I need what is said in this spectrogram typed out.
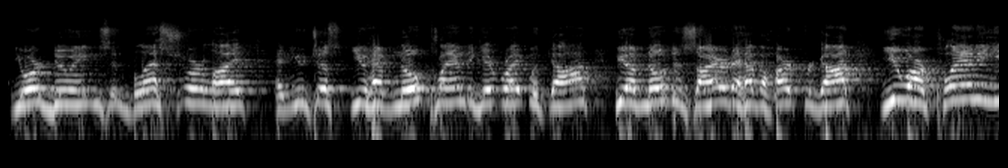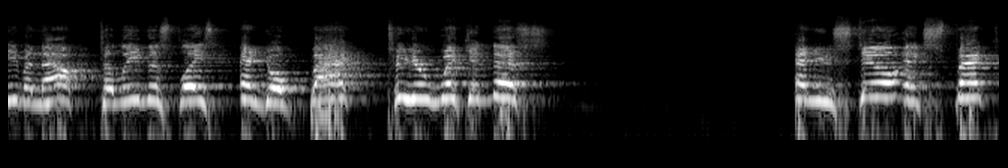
your doings and bless your life, and you just, you have no plan to get right with God. You have no desire to have a heart for God. You are planning even now to leave this place and go back to your wickedness. And you still expect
